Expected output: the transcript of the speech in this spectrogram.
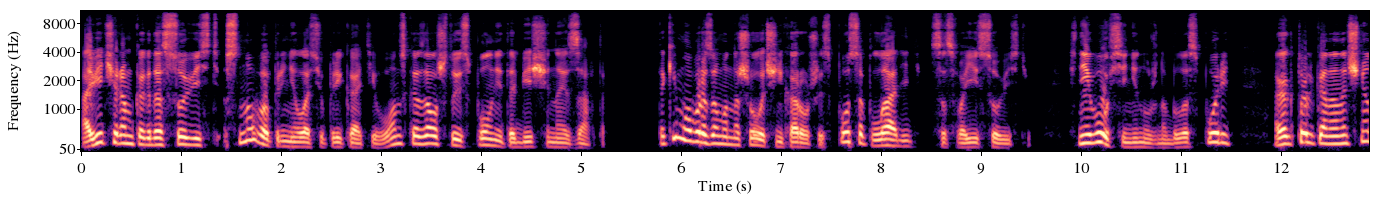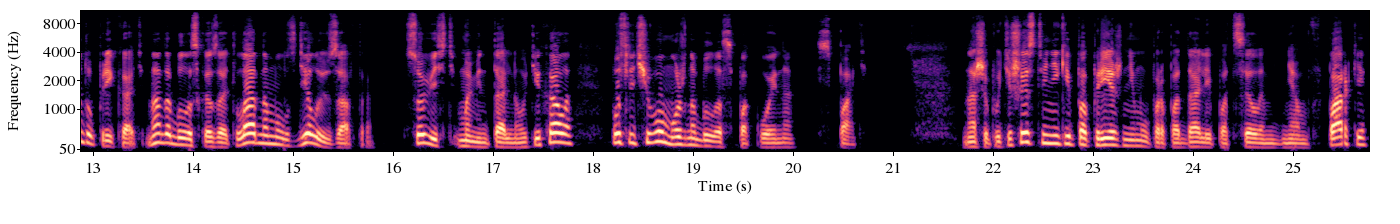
а вечером, когда совесть снова принялась упрекать его, он сказал, что исполнит обещанное завтра. Таким образом, он нашел очень хороший способ ладить со своей совестью. С ней вовсе не нужно было спорить, а как только она начнет упрекать, надо было сказать «ладно, мол, сделаю завтра». Совесть моментально утихала, после чего можно было спокойно спать. Наши путешественники по-прежнему пропадали по целым дням в парке,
